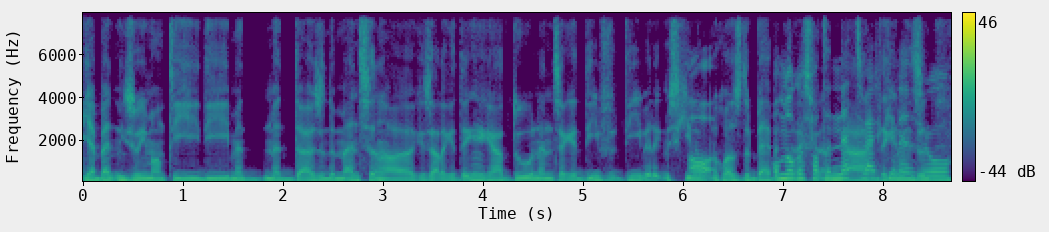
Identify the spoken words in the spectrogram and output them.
jij bent niet zo iemand die, die met, met duizenden mensen eh, gezellige dingen gaat doen en zeggen, die, die wil ik misschien Oh, ook nog wel eens erbij om nog eens wat te en netwerken en doen. zo.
